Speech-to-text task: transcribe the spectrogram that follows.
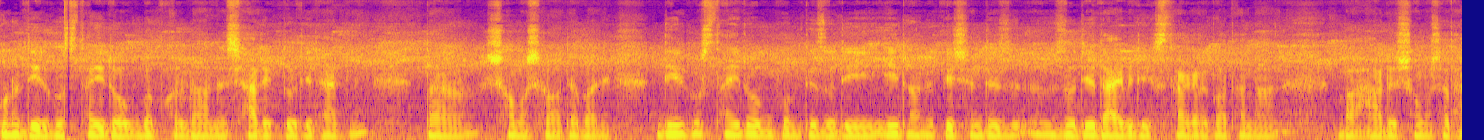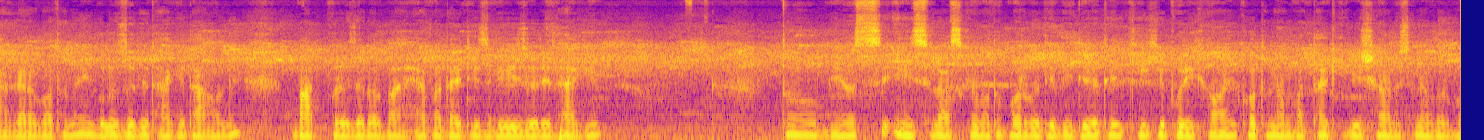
কোনো দীর্ঘস্থায়ী রোগ বা বড় ধরনের শারীরিক ত্রুটি থাকলে তা সমস্যা হতে পারে। দীর্ঘস্থায়ী রোগ বলতে যদি এই ধরনের পেশেন্টের যদিও ডায়াবেটিক্স থাকার কথা না বা হার্টের সমস্যা থাকার কথা না, এগুলো যদি থাকে তাহলে বাদ পড়ে যাবে বা হ্যাপাটাইটিস বি যদি থাকে। তো ভিউস এই ছিল আজকের মতো পরবর্তী ভিডিওতে কী কী পরীক্ষা হয়, কত নাম্বার থাকে বিষয়ে আলোচনা করব।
